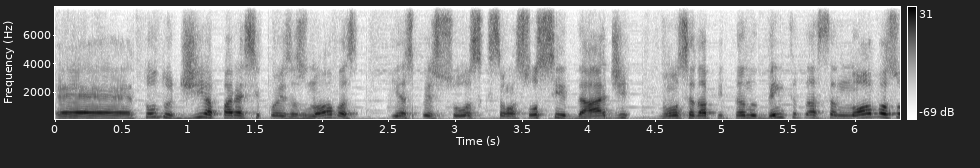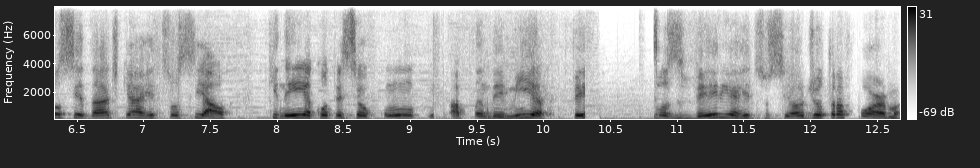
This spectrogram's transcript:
É, todo dia aparecem coisas novas e as pessoas que são a sociedade vão se adaptando dentro dessa nova sociedade que é a rede social. Que nem aconteceu com a pandemia, fez as pessoas verem a rede social de outra forma.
